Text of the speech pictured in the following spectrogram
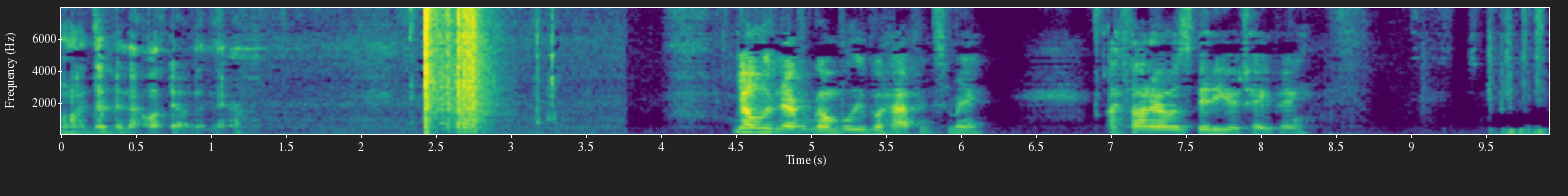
I'll add the vanilla down in there. Y'all are never gonna believe what happened to me. I thought I was videotaping. And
